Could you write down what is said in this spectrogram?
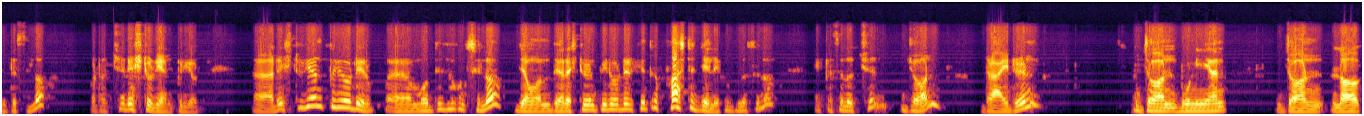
যেটা ছিল, ওটা হচ্ছে রেস্টোরিয়ান পিরিয়ড। রেস্টোরিয়ান পিরিয়ডের মধ্যে যখন ছিল, যেমন রেস্টোরিয়ান পিরিয়ডের ক্ষেত্রে ফার্স্ট যে লেখকগুলো ছিল, একটা ছিল হচ্ছে জন ড্রাইডেন, জন বুনিয়ান, জন লক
